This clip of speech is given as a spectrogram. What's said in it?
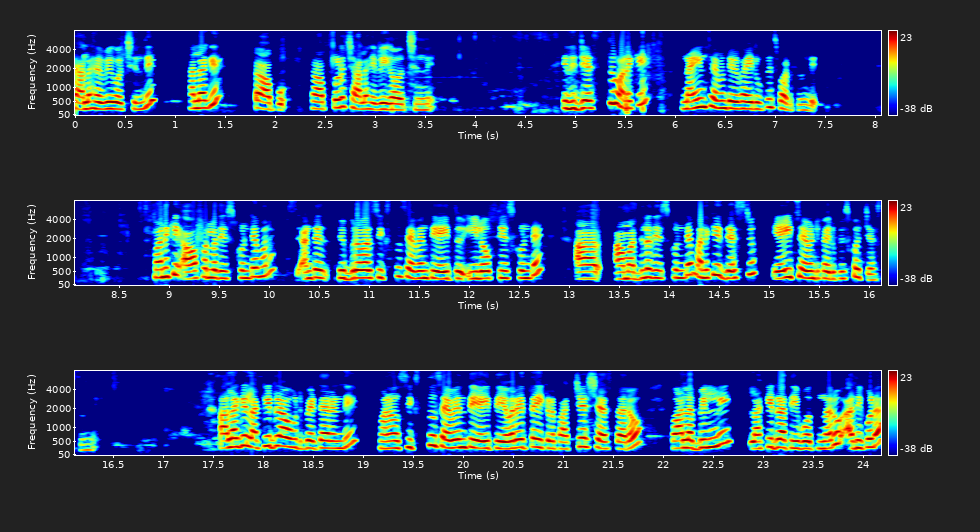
చాలా హెవీగా వచ్చింది. అలాగే టాప్ టాప్ కూడా చాలా హెవీగా వచ్చింది. ఇది జస్ట్ మనకి నైన్ సెవెంటీ ఫైవ్ రూపీస్ పడుతుంది. మనకి ఆఫర్లో తీసుకుంటే మనం అంటే ఫిబ్రవరి సిక్స్త్ సెవెంత్ ఎయిత్ ఈ లోపు తీసుకుంటే ఆ- మధ్యలో తీసుకుంటే మనకి జస్ట్ ఎయిట్ సెవెంటీ ఫైవ్ రూపీస్కి వచ్చేస్తుంది. అలాగే లక్కీ డ్రా ఒకటి పెట్టారండి. మనం సిక్స్త్ సెవెంత్ ఎయిత్ ఎవరైతే ఇక్కడ పర్చేస్ చేస్తారో వాళ్ళ బిల్ని లక్కీ డ్రా తీయబోతున్నారు. అది కూడా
